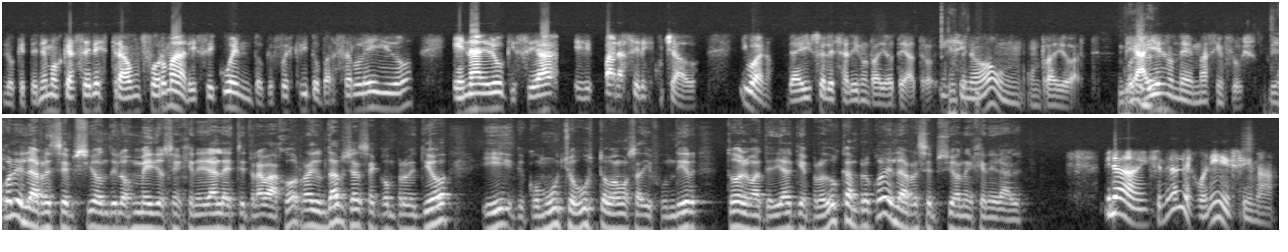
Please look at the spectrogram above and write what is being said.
lo que tenemos que hacer es transformar ese cuento que fue escrito para ser leído en algo que sea eh, para ser escuchado. Y bueno, de ahí suele salir un radioteatro, y si no, un, un radioarte. Y ahí es donde más influye. ¿Cuál es la recepción de los medios en general a este trabajo? Radio UNDAP ya se comprometió y con mucho gusto vamos a difundir todo el material que produzcan, pero ¿cuál es la recepción en general? Mira, en general es buenísima.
